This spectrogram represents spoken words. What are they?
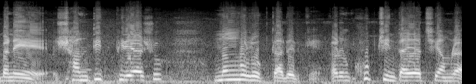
মানে শান্তি ফিরে আসুক মঙ্গল হোক তাদেরকে। কারণ খুব চিন্তায় আছি আমরা।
